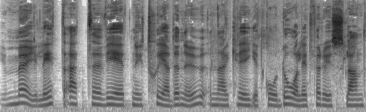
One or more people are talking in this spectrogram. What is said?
Det är möjligt att vi är i ett nytt skede nu när kriget går dåligt för Ryssland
